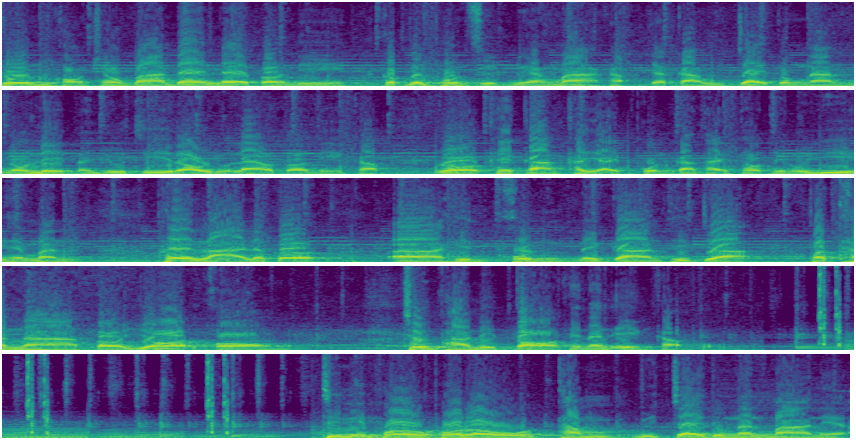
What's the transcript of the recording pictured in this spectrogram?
ชนของชาวบ้านได้แล้วตอนนี้ ก็เป็นผลสืบเนื่องมากครับจากการวิจัยตรงนั้นโนเลดมันอยู่ที่เราอยู่แล้วตอนนี้ครับรอแค่การขยายผลการถ่ายทอดเทคโนโลยีให้มัน ร่หลายแล้วก็เห็นผลในการที่จะพัฒนาต่อยอดของเชิงพาณิชย์ต่อแค่นั้นเองครับผมทีนี้พอพอเราทำวิจัยตรงนั้นมาเนี่ย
